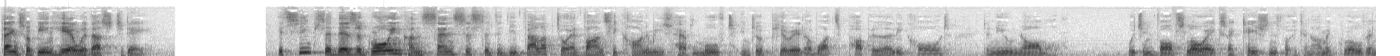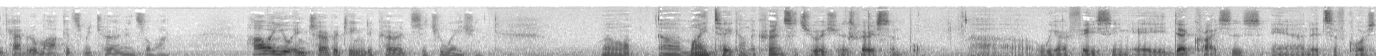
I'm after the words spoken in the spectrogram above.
thanks for being here with us today. It seems that there's a growing consensus that the developed or advanced economies have moved into a period of what's popularly called the new normal, which involves lower expectations for economic growth and capital markets return and so on. How are you interpreting the current situation? Well, uh, my take on the current situation is very simple. Uh, we are facing a debt crisis, and it's, of course,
